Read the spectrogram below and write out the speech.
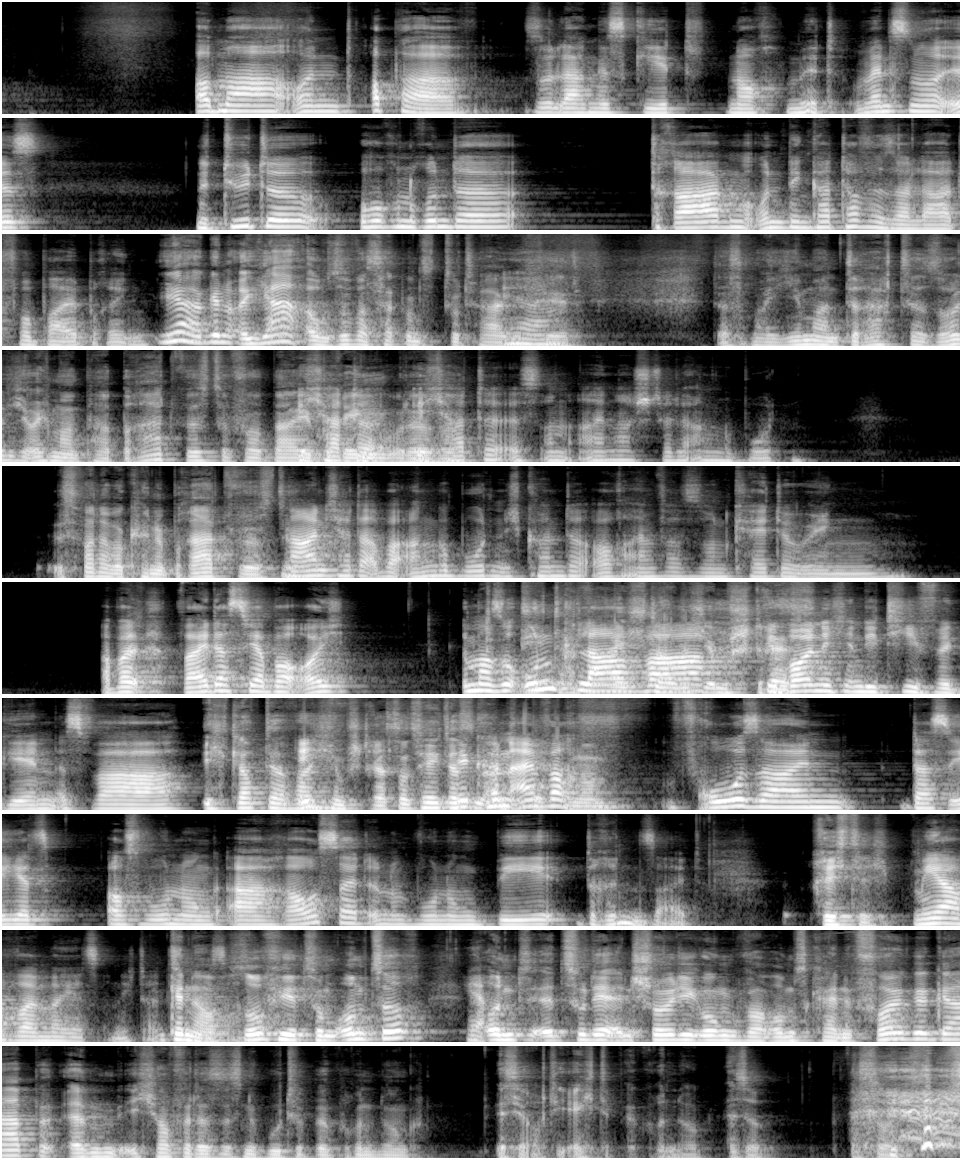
Oma und Opa, solange es geht, noch mit. Und wenn es nur ist, eine Tüte hoch und runter tragen und den Kartoffelsalat vorbeibringen. ja, genau. Ja, oh, sowas hat uns total Ja. gefehlt. Dass mal jemand dachte, soll ich euch mal ein paar Bratwürste vorbeibringen Ich hatte, oder ich so. hatte es an einer Stelle angeboten. Es waren aber keine Bratwürste. Nein, ich hatte aber angeboten, ich könnte auch einfach so ein Catering. Aber weil das ja bei euch immer so unklar ich, war, ich, im wir wollen nicht in die Tiefe gehen. Es war. Ich glaube, da war ich, Ich- im Stress, sonst hätte ich das wir können einfach genommen. froh sein, dass ihr jetzt aus Wohnung A raus seid und in Wohnung B drin seid. Richtig. Mehr wollen wir jetzt nicht dazu Genau, sagen. so viel zum Umzug. Ja. Und äh, zu der Entschuldigung, warum es keine Folge gab. Ähm, ich hoffe, das ist eine gute Begründung. Ist ja auch die echte Begründung. Also, doch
